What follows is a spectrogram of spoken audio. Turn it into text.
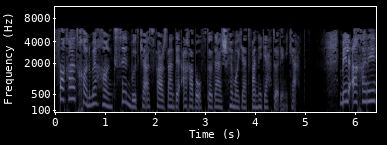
فقط خانم هانکسن بود که از فرزند عقب افتادهش حمایت و نگهداری می کرد. بالاخره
